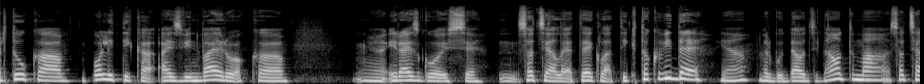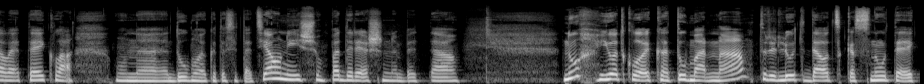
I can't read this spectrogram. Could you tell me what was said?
ar to, ka politika aizvien vairāk ir aizgojusi sociālajā tēklā, TikTok vidē. Jā, varbūt daudzi nav tamā sociālajā tēklā un domāju, ka tas ir tāds jaunīšu padarīšana. Bet, Nu, Jotklāja, ka tomēr nā, tur ir ļoti daudz, kas notiek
